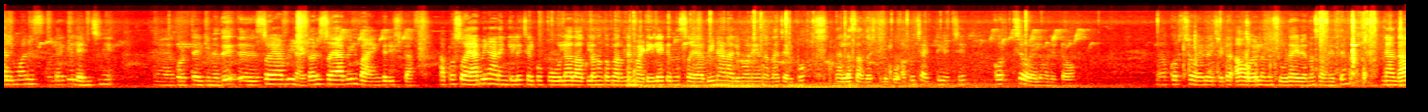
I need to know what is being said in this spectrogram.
അലിമോനി സ്കൂളിലേക്ക് ലഞ്ചിന് കൊടുത്തയക്കുന്നത് സോയാബീൻ ആട്ടോ സോയാബീൻ ഭയങ്കര ഇഷ്ടമാണ് അപ്പോൾ സോയാബീൻ ആണെങ്കിൽ ചിലപ്പോൾ പോലാതാക്കില്ല എന്നൊക്കെ പറഞ്ഞ് മടിയിലേക്ക് ഒന്ന് സോയാബീനാണ് അലിമോനി എന്ന് പറഞ്ഞാൽ ചിലപ്പോൾ നല്ല സന്തോഷത്തിൽ പോകും. അപ്പോൾ ചട്ടി വെച്ച് കുറച്ച് ഓയിൽ മതി കേട്ടോ. കുറച്ച് ഓയിൽ വെച്ചിട്ട് ആ ഓയിൽ ഒന്ന് ചൂടായി വരുന്ന സമയത്ത് ഞാൻ എന്താ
